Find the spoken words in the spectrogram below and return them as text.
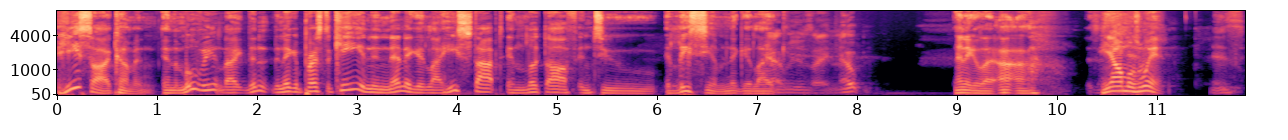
He saw it coming in the movie. Like then the nigga pressed the key and then that nigga like he stopped and looked off into Elysium, nigga. Like I was like, nope. That nigga like, uh uh He almost went. It's,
